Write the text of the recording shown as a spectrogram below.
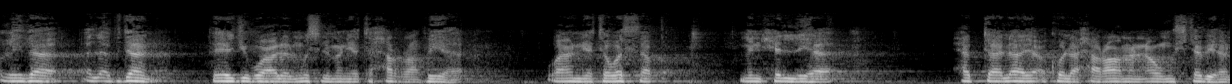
غذاء الأبدان فيجب على المسلم أن يتحرى فيها. وأن يتوثق من حلها حتى لا يأكل حراما أو مشتبها.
